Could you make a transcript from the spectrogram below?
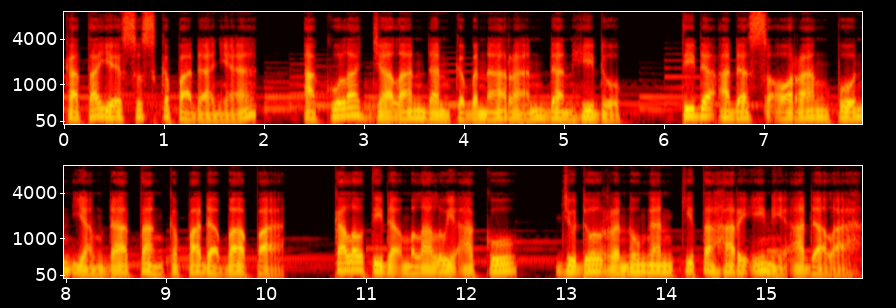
Kata Yesus kepadanya, Akulah jalan dan kebenaran dan hidup. Tidak ada seorang pun yang datang kepada Bapa kalau tidak melalui aku, judul renungan kita hari ini adalah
